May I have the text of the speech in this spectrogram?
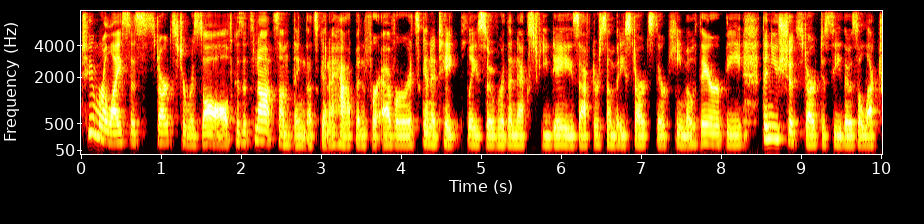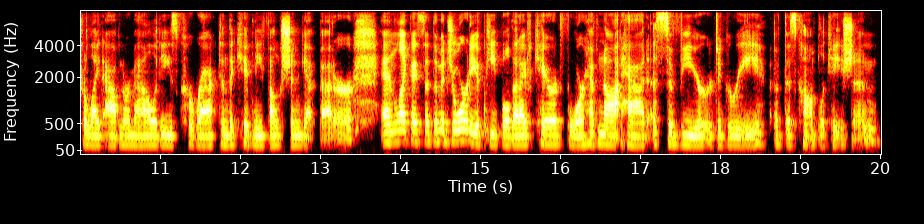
tumor lysis starts to resolve, because it's not something that's going to happen forever, it's going to take place over the next few days after somebody starts their chemotherapy, then you should start to see those electrolyte abnormalities correct and the kidney function get better. And like I said, the majority of people that I've cared for have not had a severe degree of this complication.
